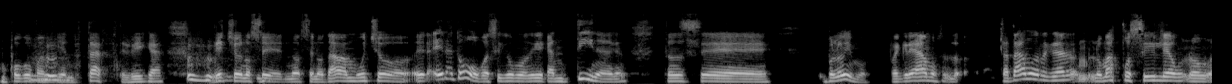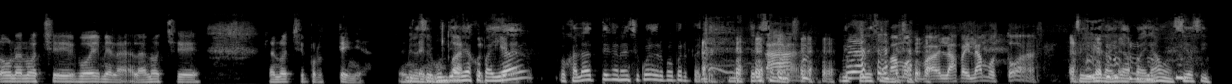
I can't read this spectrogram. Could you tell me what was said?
un poco para ambientar, ¿te fijas? De hecho, no se, no se notaba mucho, era, era todo, pues, así como de cantina. Entonces, por lo mismo, recreamos, tratábamos de recrear lo más posible a, una noche bohemia, la, la, noche, la noche porteña. Mira, si algún día viajo para allá, ojalá tengan ese cuadro para poder Me interesa ah. Vamos, las bailamos todas. Sí, las bailamos, sí o sí.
